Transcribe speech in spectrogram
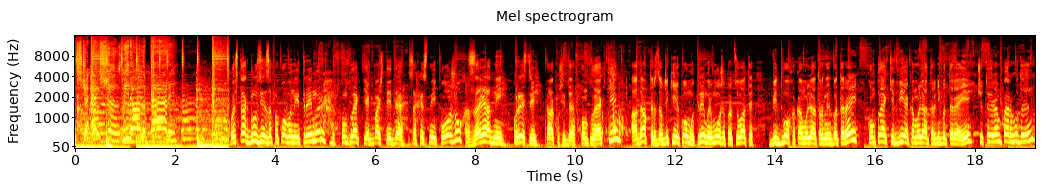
Extra, extra, read all about it. Ось так, друзі, запакований тример. В комплекті, як бачите, йде захисний кожух. Зарядний пристрій також йде в комплекті. Адаптер, завдяки якому тример може працювати від двох акумуляторних батарей. В комплекті дві акумуляторні батареї 4 Ампер годин.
